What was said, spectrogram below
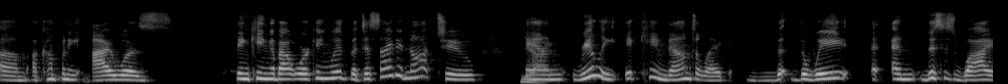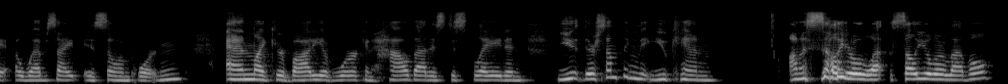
um, a company I was thinking about working with, but decided not to. Yeah. And really, it came down to like the, the way and this is why a website is so important and like your body of work and how that is displayed and you there's something that you can on a cellular cellular level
